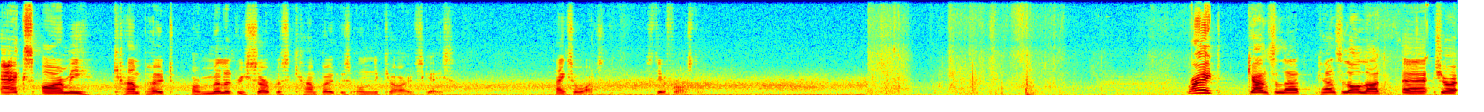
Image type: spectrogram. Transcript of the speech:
ex-army campout or military surplus campout is on the cards, guys. Thanks for watching. Stay frosty. Right, cancel that, cancel all that. Uh, sure,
